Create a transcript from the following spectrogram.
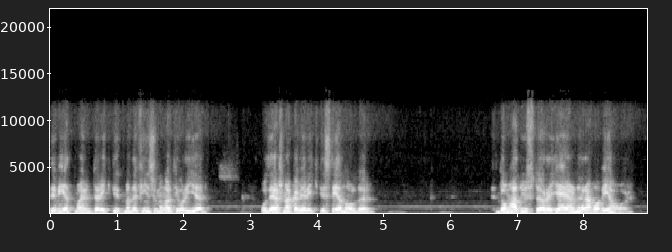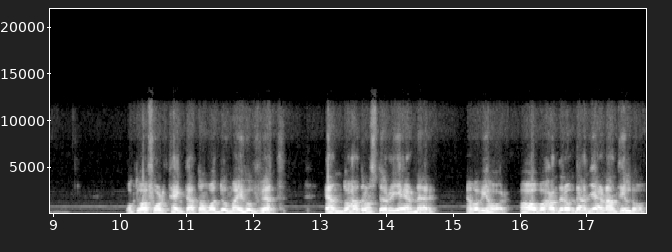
det vet man ju inte riktigt, men det finns ju många teorier. Och där snackar vi riktig stenålder. De hade ju större hjärnor än vad vi har. Och då har folk tänkt att de var dumma i huvudet. Ändå hade de större hjärnor än vad vi har. Ja, vad hade de den hjärnan till då?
